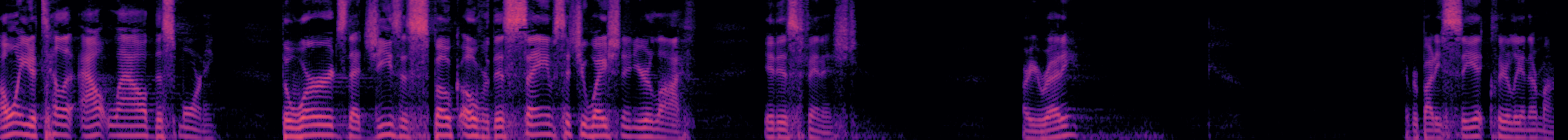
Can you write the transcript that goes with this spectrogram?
I want you to tell it out loud this morning. The words that Jesus spoke over this same situation in your life. It is finished. Are you ready? Everybody see it clearly in their mind.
